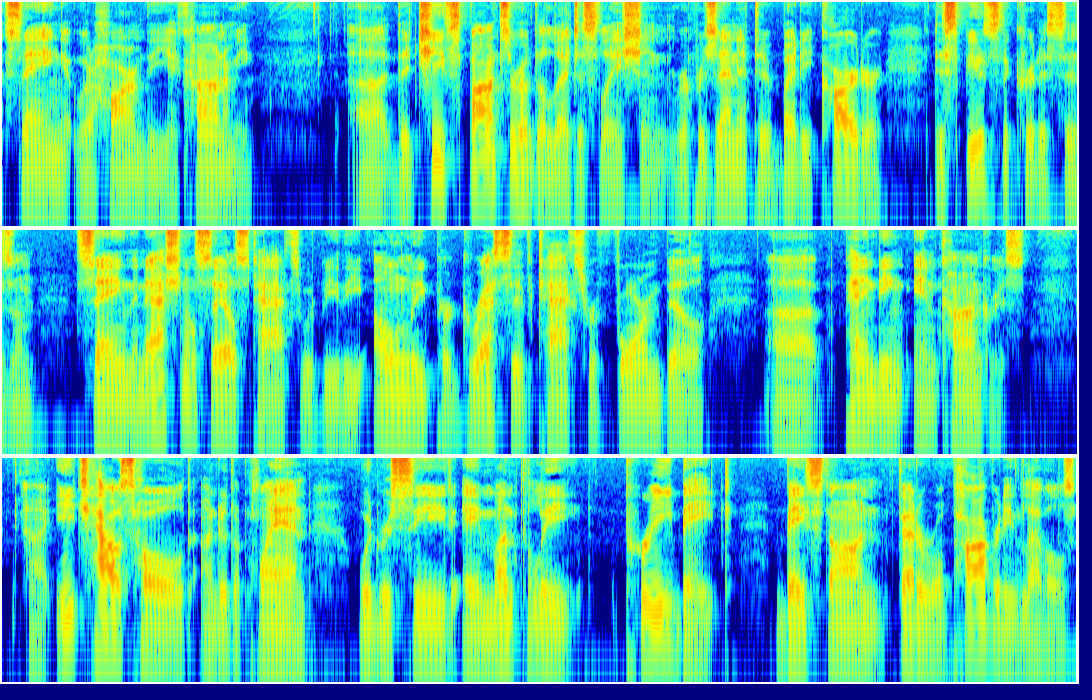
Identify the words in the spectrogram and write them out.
saying it would harm the economy. Uh, the chief sponsor of the legislation, Representative Buddy Carter, disputes the criticism saying the national sales tax would be the only progressive tax reform bill uh, pending in Congress. Uh, each household under the plan would receive a monthly prebate based on federal poverty levels,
